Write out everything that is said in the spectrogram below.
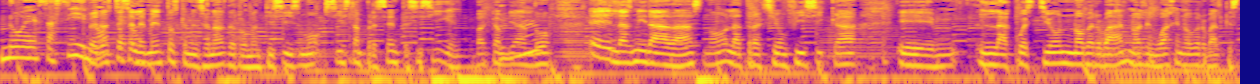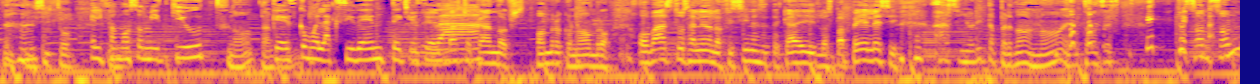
no es así, Pero ¿no? estos elementos que mencionabas de romanticismo sí están presentes y siguen, va cambiando eh, las miradas, ¿no? La atracción física, eh, la cuestión no verbal, ¿no? El lenguaje no verbal que está implícito. El famoso meet cute, No, también. que es como el accidente que Sí, se da. Vas chocando psh, hombro con hombro. O vas tú saliendo de la oficina, se te caen los papeles y, ah, señorita, perdón, ¿no? Entonces, pues son, son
